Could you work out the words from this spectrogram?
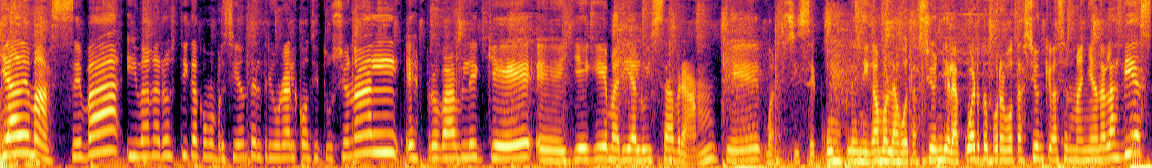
Y además, se va Iván Aróstica como presidente del Tribunal Constitucional. Es probable que eh, llegue María Luisa Abram, que, bueno, si se cumple, digamos, la votación y el acuerdo por votación que va a ser mañana a las 10.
